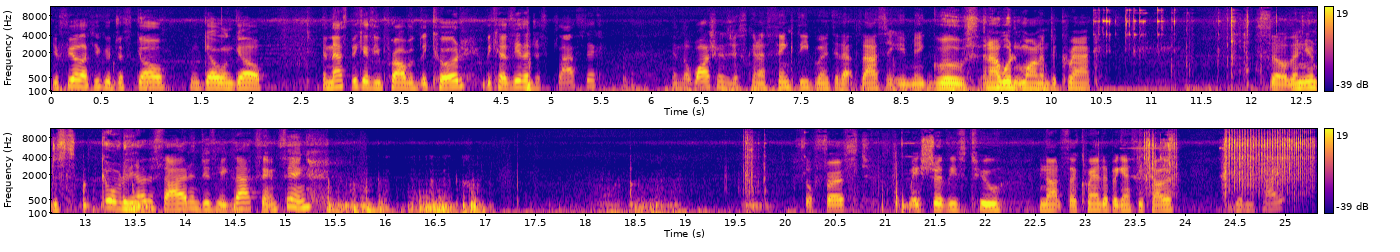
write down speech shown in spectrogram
You feel like you could just go and go and go. And that's because you probably could, because these are just plastic, and the washer is just gonna sink deeper into that plastic and make grooves, and I wouldn't want them to crack. So then you just go over to the other side and do the exact same thing. So first, make sure these two nuts are crammed up against each other. Get them tight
